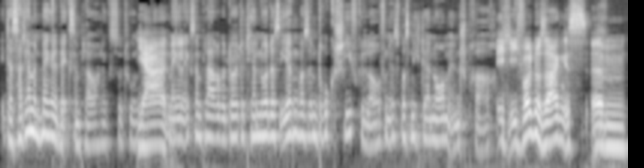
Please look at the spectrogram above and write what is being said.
Das hat ja mit Mängelexemplar auch nichts zu tun. Ja. Mängelexemplare bedeutet ja nur, dass irgendwas im Druck schiefgelaufen ist, was nicht der Norm entsprach. ich ich wollte nur sagen, ist, ähm,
